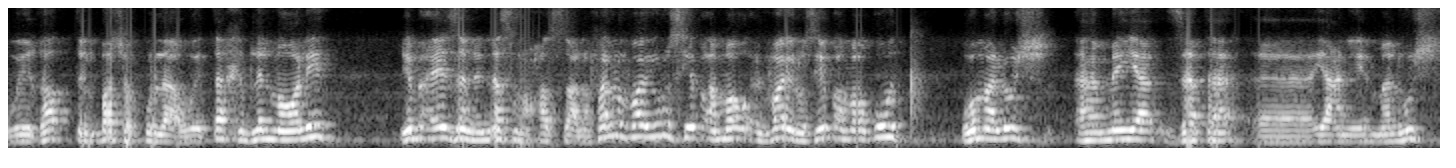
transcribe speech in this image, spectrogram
ويغطي البشر كلها ويتاخد للمواليد يبقى اذا الناس محصنة. فالفيروس يبقى مو... الفيروس يبقى موجود وملوش أهمية ذات آه يعني ملوش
